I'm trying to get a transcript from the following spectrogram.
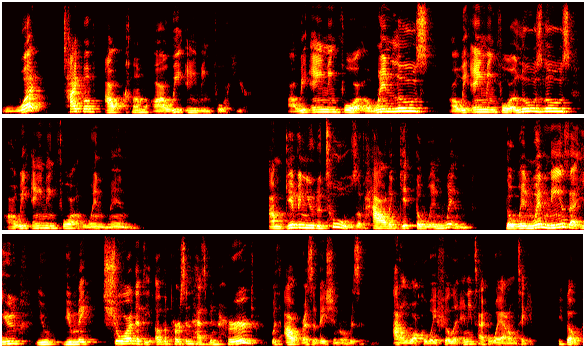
what type of outcome are we aiming for here? Are we aiming for a win lose? Are we aiming for a lose lose? Are we aiming for a win win? I'm giving you the tools of how to get the win win. The win win means that you you you make sure that the other person has been heard without reservation or resentment. I don't walk away feeling any type of way. I don't take it, you know,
